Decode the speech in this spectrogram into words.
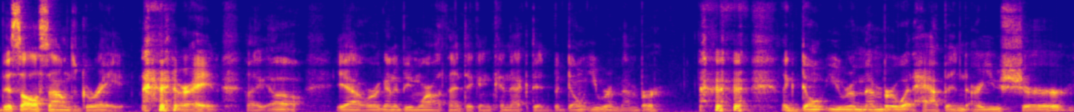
this all sounds great, right? Like, oh, yeah, we're going to be more authentic and connected, but don't you remember? like, don't you remember what happened? Are you sure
